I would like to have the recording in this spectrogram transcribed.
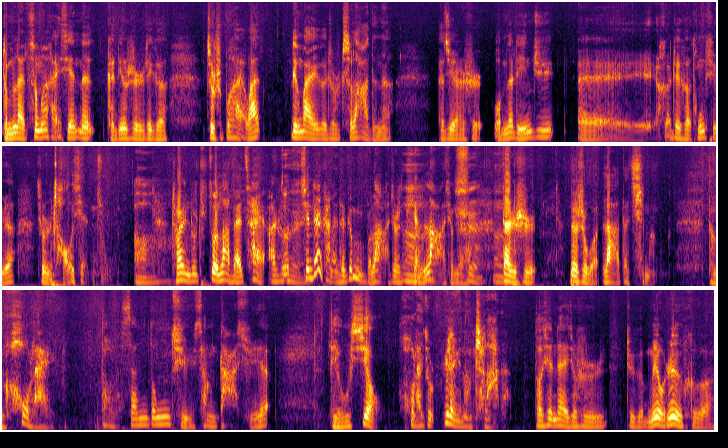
怎么来的？生猛海鲜那肯定是这个就是渤海湾，另外一个就是吃辣的呢，呃，居然是我们的邻居呃和这个同学就是朝鲜族。啊，朝鲜族做辣白菜，按说现在看来它根本不辣，就是甜辣，兄弟啊。是，嗯但是那是我辣的启蒙。等后来到了山东去上大学，留校，后来就越来越能吃辣的，到现在就是这个没有任何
